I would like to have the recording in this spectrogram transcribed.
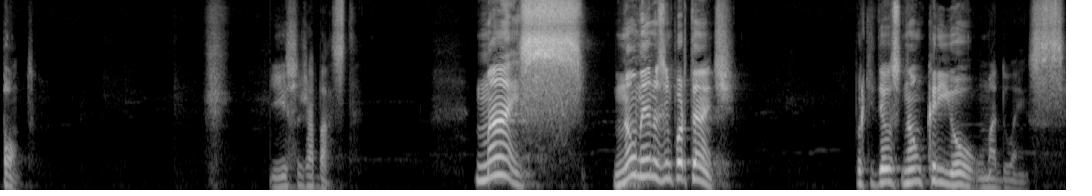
Ponto. E isso já basta. Mas, não menos importante, porque Deus não criou uma doença.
